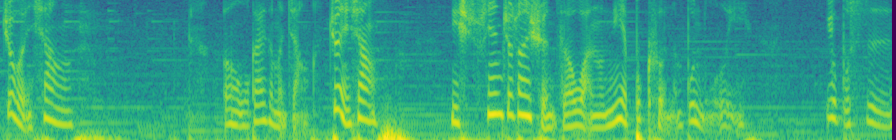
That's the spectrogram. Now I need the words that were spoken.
就很像，嗯，我该怎么讲？就很像，你先就算选择完了，你也不可能不努力，又不是。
